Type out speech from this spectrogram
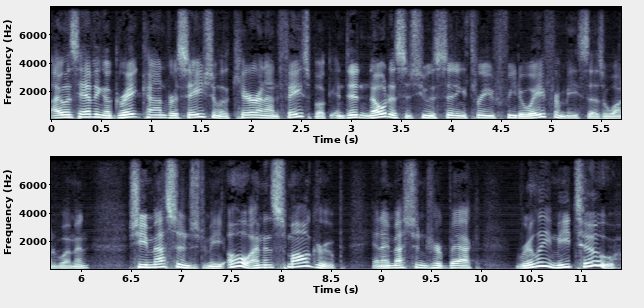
I was having a great conversation with Karen on Facebook and didn't notice that she was sitting three feet away from me, says one woman. She messaged me, Oh, I'm in small group. And I messaged her back, Really? Me too.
